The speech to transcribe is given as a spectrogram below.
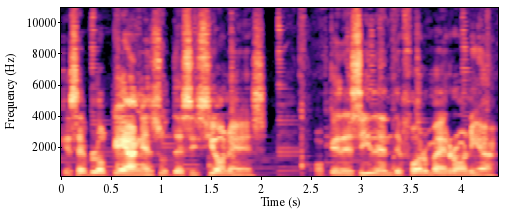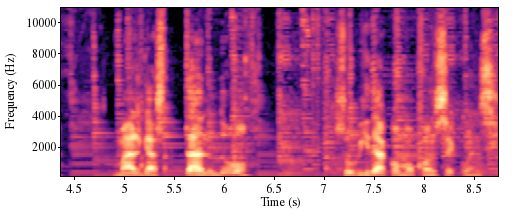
que se bloquean en sus decisiones o que deciden de forma errónea, malgastando su vida como consecuencia.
